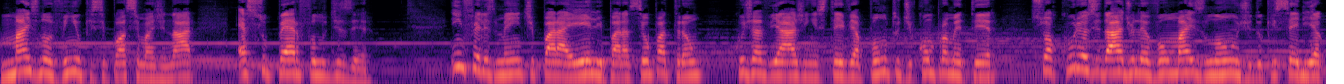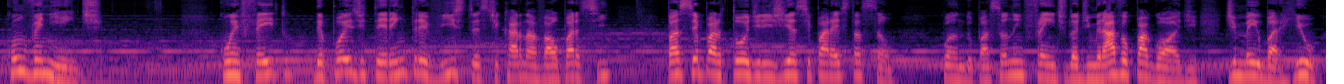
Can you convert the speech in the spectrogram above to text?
mais novinho que se possa imaginar, é supérfluo dizer. Infelizmente para ele e para seu patrão, cuja viagem esteve a ponto de comprometer, sua curiosidade o levou mais longe do que seria conveniente. Com efeito, depois de ter entrevisto este carnaval para si, Passepartout dirigia-se para a estação, quando, passando em frente do admirável pagode de meio barril,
